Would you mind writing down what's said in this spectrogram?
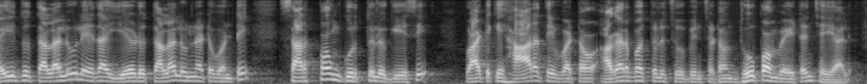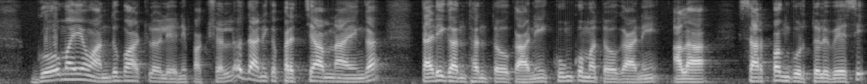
ఐదు తలలు లేదా ఏడు తలలు ఉన్నటువంటి సర్పం గుర్తులు గీసి వాటికి హారతి ఇవ్వటం అగరబత్తులు చూపించటం ధూపం వేయటం చేయాలి. గోమయం అందుబాటులో లేని పక్షంలో దానికి ప్రత్యామ్నాయంగా తడి గంధంతో కానీ కుంకుమతో కానీ అలా సర్పం గుర్తులు వేసి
